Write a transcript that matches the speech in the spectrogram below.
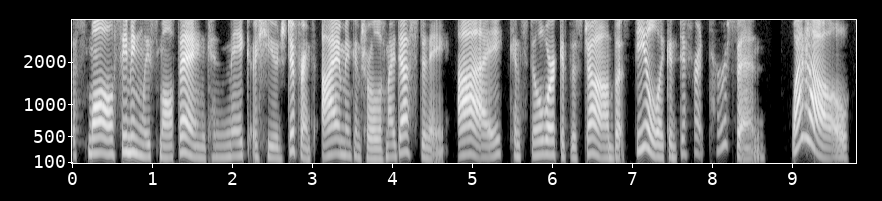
a small, seemingly small thing can make a huge difference. I'm in control of my destiny. I can still work at this job, but feel like a different person. Wow.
